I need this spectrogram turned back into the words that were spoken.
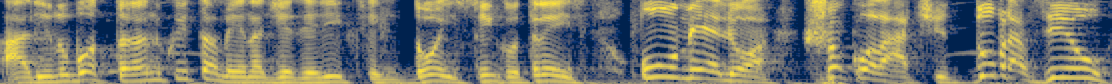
ali no Botânico e também na Diederix em 251 53. O melhor chocolate do Brasil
